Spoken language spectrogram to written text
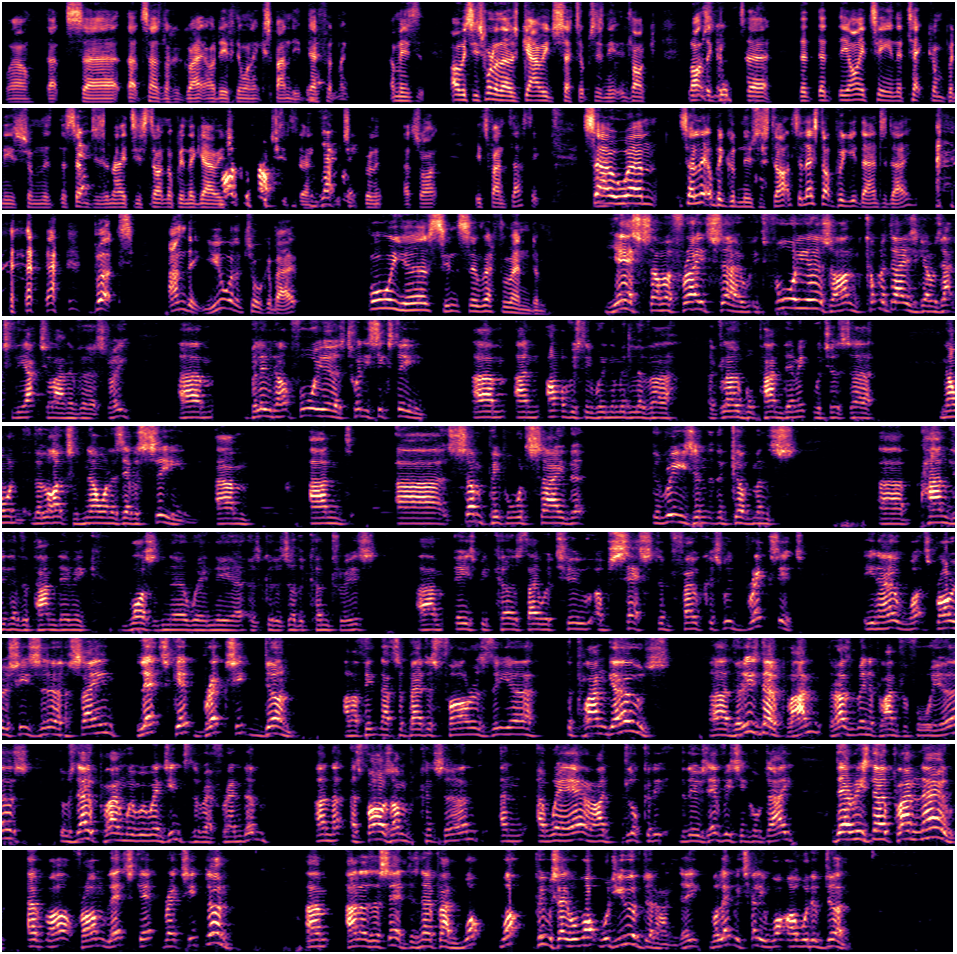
well, that's uh, that sounds like a great idea if they want to expand it. Yeah. Definitely. I mean, it's, obviously, it's one of those garage setups, isn't it? It's like like the good uh, the, the, the IT and the tech companies from the, the 70s and 80s starting up in the garage. Microsoft, which is, uh, which is exactly. brilliant. That's right. It's fantastic. So, um, so a little bit good news to start. So let's not bring it down today. but Andy, you want to talk about four years since the referendum. Yes, I'm afraid so. It's four years on. A couple of days ago was actually the actual anniversary. Um, believe it or not, four years, 2016. Um, and obviously, we're in the middle of a, a global pandemic, which has uh, no one, the likes of no one has ever seen. Um, and uh, some people would say that the reason that the government's uh, handling of the pandemic was nowhere near as good as other countries um, is because they were too obsessed and focused with Brexit. You know, what's Boris is uh, saying? Let's get Brexit done. And I think that's about as far as the uh, the plan goes. Uh, there is no plan. There hasn't been a plan for four years. There was no plan when we went into the referendum. And as far as I'm concerned and aware, and I look at it, the news every single day, there is no plan now apart from let's get Brexit done. Um, and as I said, there's no plan. What what people say, well, what would you have done, Andy? Well, let me tell you what I would have done,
